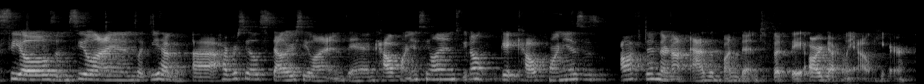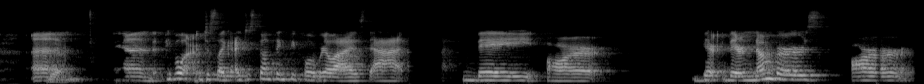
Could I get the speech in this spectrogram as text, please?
seals and sea lions. Like we have uh, harbor seals, Steller sea lions, and California sea lions. We don't get Californias as often. They're not as abundant, but they are definitely out here. Um, yeah. And people are just like, I just don't think people realize that they are, their, their numbers are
